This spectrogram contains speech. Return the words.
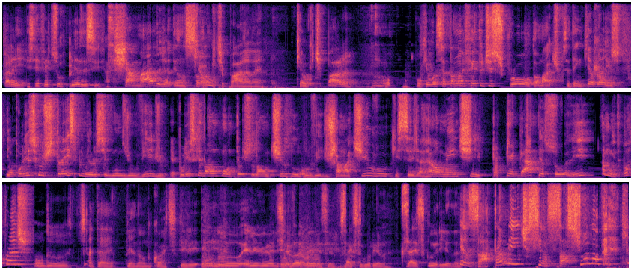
Peraí, esse efeito surpresa, esse, essa chamada de atenção Que é o que te para, né? que é o que te para. Porque você tá no efeito de scroll automático. Você tem que quebrar isso. E é por isso que os três primeiros segundos de um vídeo, é por isso que dá um contexto, dá um título pro vídeo chamativo, que seja realmente pra pegar a pessoa ali, é muito importante. Um do. Até, perdão do corte. Ele, Um do. Ele viu, ele chegou a ver. esse, o sexo do gorila. Sexo gorila. Exatamente, sensacional. que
